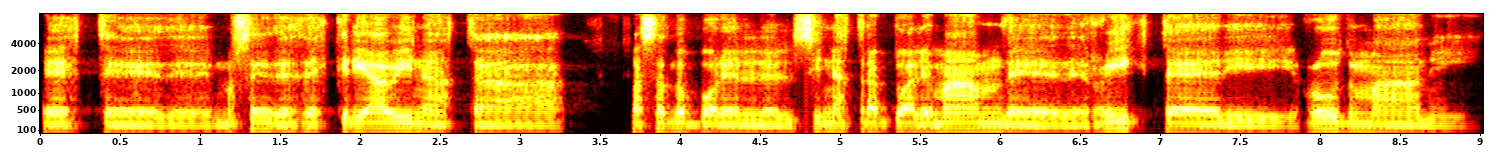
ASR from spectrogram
este, no sé, desde Scriabin hasta pasando por el, cine abstracto alemán de, Richter y Rudman y,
